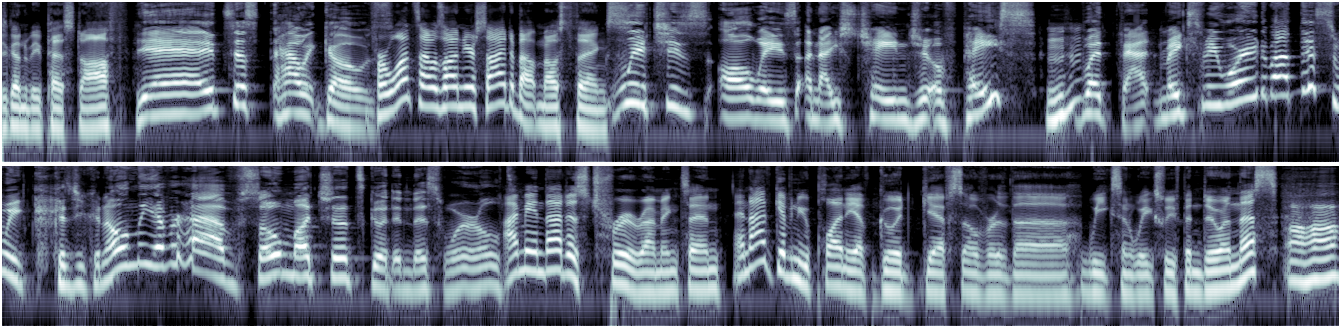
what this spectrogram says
somebody's going to be pissed off. yeah, it's just how it goes. For once, I was on your side about most things. which is always a nice change of pace. Mm-hmm. But that makes me worried about this week because you can only ever have so much that's good in this world. I mean, that is true, Remington. And I've given you plenty of good gifts over the weeks and weeks we've been doing this. uh-huh.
